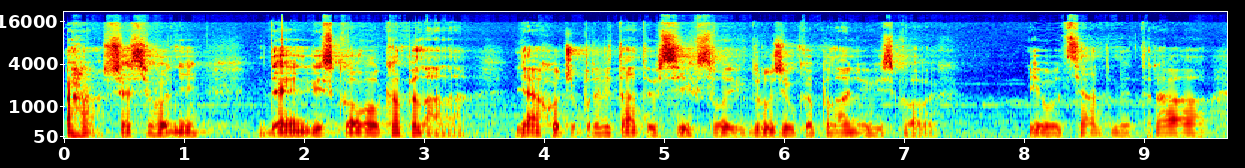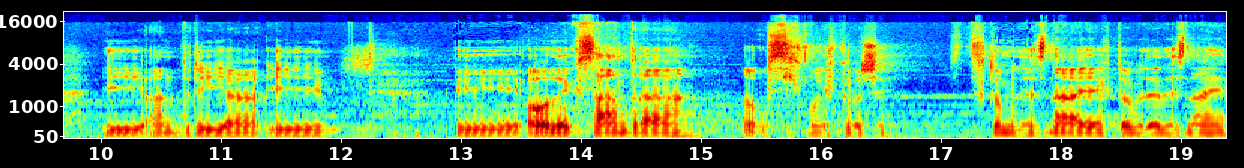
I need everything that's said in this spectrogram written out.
Ага, ще сьогодні День військового капелана. Я хочу привітати всіх своїх друзів, капеланів військових. І отця Дмитра, і Андрія, і, і Олександра, ну, всіх моїх, коротше, хто мене знає, хто мене не знає.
